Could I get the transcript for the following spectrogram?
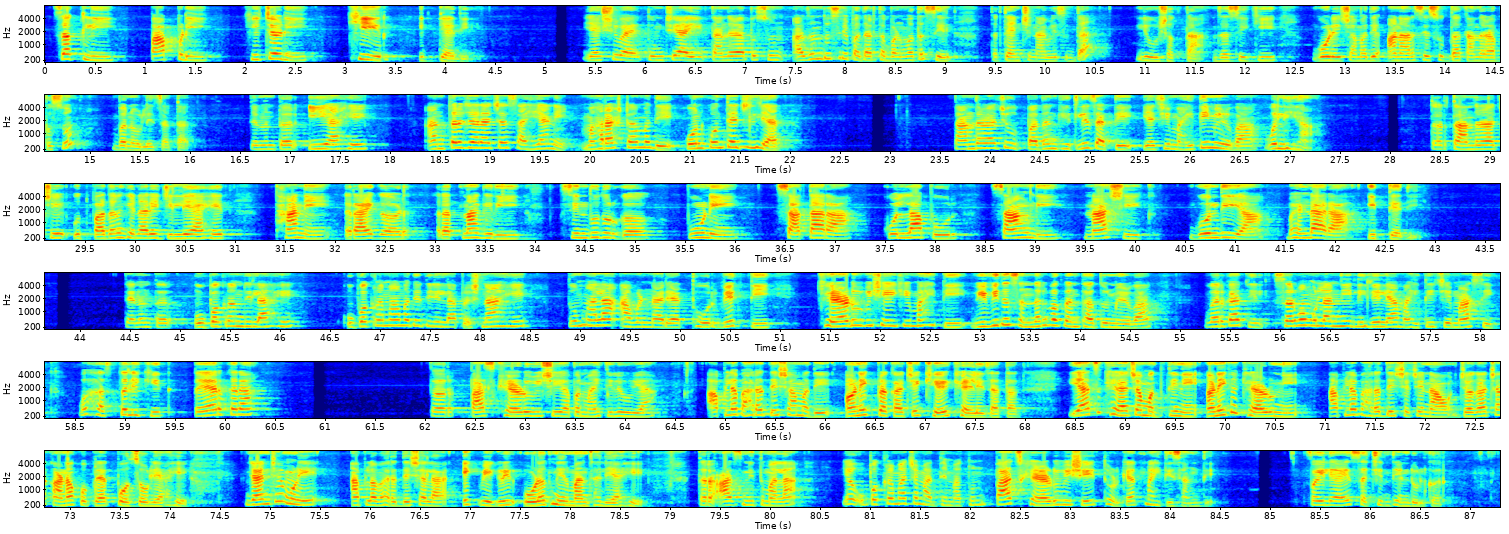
चकली पापडी खिचडी खीर इत्यादी. याशिवाय तुमची आई तांदळापासून अजून दुसरे पदार्थ बनवत असेल तर त्यांची नावेसुद्धा लिहू शकता. जसे की गोडेच्यामध्ये अनारसेसुद्धा तांदळापासून बनवले जातात. त्यानंतर ई आहे आंतरजालाच्या साह्याने महाराष्ट्रामध्ये कोणकोणत्या जिल्ह्यात तांदळाचे उत्पादन घेतले जाते याची माहिती मिळवा व लिहा. तर तांदळाचे उत्पादन घेणारे जिल्हे आहेत ठाणे रायगड रत्नागिरी सिंधुदुर्ग पुणे सातारा कोल्हापूर सांगली नाशिक गोंदिया भंडारा इत्यादी. त्यानंतर उपक्रम दिला आहे. उपक्रमामध्ये दिलेला प्रश्न आहे तुम्हाला आवडणाऱ्या थोर व्यक्ती खेळाडूविषयीची माहिती विविध संदर्भ ग्रंथातून मिळवा. वर्गातील सर्व मुलांनी लिहिलेल्या माहितीचे मासिक व हस्तलिखित तयार करा. तर पाच खेळाडूविषयी आपण माहिती लिहूया. आपल्या भारत देशामध्ये अनेक प्रकारचे खेळ खेळले जातात. याच खेळाच्या मदतीने अनेक खेळाडूंनी आपल्या भारत देशाचे नाव जगाच्या कानाकोपऱ्यात पोचवले आहे. ज्यांच्यामुळे आपल्या भारत देशाला एक वेगळी ओळख निर्माण झाली आहे. तर आज मी तुम्हाला या उपक्रमाच्या माध्यमातून पाच खेळाडूविषयी थोडक्यात माहिती सांगते. पहिले आहे सचिन तेंडुलकर.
